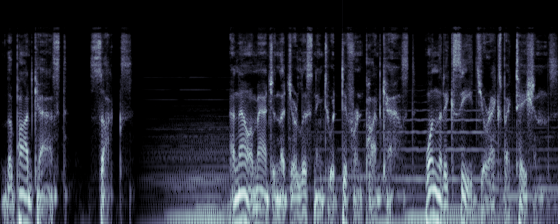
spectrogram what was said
The podcast sucks. And now imagine that you're listening to a different podcast, one that exceeds your expectations.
